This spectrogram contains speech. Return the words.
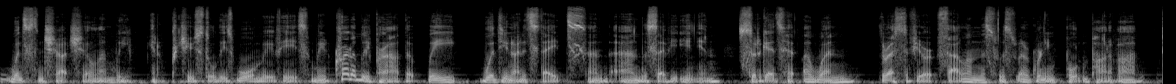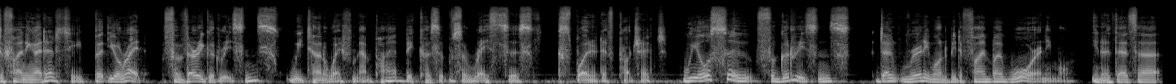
Winston Churchill, and we you know, produced all these war movies, and we're incredibly proud that we, with the United States and, and the Soviet Union, stood against Hitler when the rest of Europe fell, and this was a really important part of our defining identity. But you're right, for very good reasons, we turn away from empire because it was a racist, exploitative project. We also, for good reasons, don't really want to be defined by war anymore. You know, there's a,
